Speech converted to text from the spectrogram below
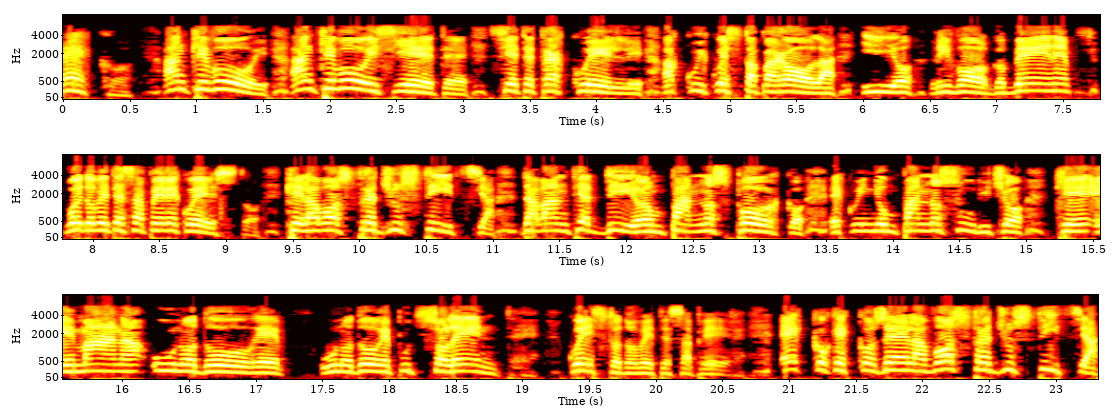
Ecco, anche voi, anche voi siete, siete tra quelli a cui questa parola io rivolgo. Bene, voi dovete sapere questo, che la vostra giustizia davanti a Dio è un panno sporco e quindi un panno sudicio che emana un odore, un odore puzzolente. Questo dovete sapere. Ecco che cos'è la vostra giustizia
